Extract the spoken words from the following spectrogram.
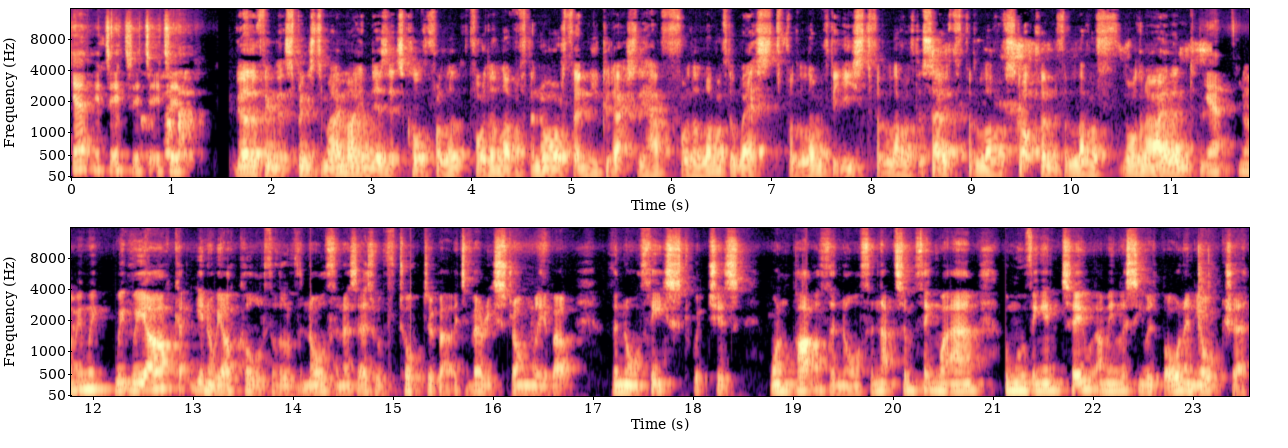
yeah. It's it's it's it's a the other thing that springs to my mind is it's called for, for the love of the north, and you could actually have for the love of the west, for the love of the east, for the love of the south, for the love of Scotland, for the love of Northern Ireland. Yeah, I mean, we, we, we are, you know, we are called for the love of the north, and as, as we've talked about, it's very strongly about the northeast, which is one part of the north, and that's something we're, um, we're moving into. I mean, Lucy was born in Yorkshire,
